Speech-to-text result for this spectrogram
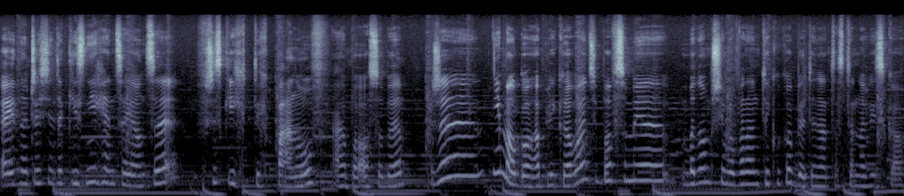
a jednocześnie takie zniechęcające wszystkich tych panów albo osoby, że nie mogą aplikować, bo w sumie będą przyjmowane tylko kobiety na to stanowisko.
